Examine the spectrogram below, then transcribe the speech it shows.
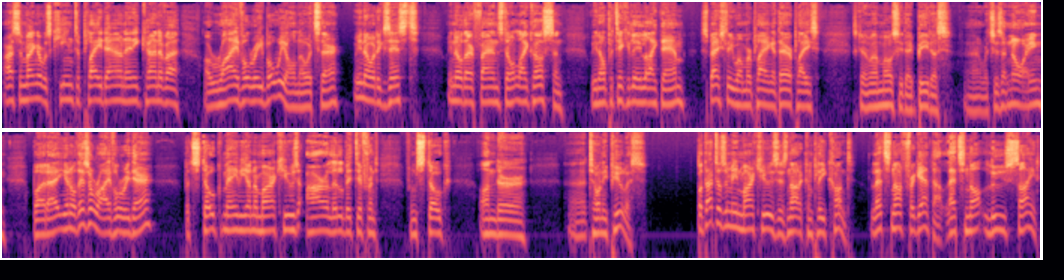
Arsene Wenger was keen to play down any kind of a, a rivalry, but we all know it's there. We know it exists. We know their fans don't like us, and we don't particularly like them, especially when we're playing at their place. It's because well, mostly they beat us, uh, which is annoying. But uh, you know, there's a rivalry there. But Stoke, maybe under Mark Hughes, are a little bit different from Stoke under uh, Tony Pulis. But that doesn't mean Mark Hughes is not a complete cunt. Let's not forget that. Let's not lose sight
